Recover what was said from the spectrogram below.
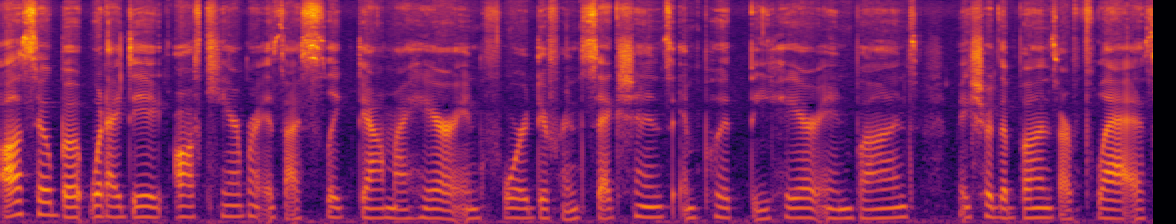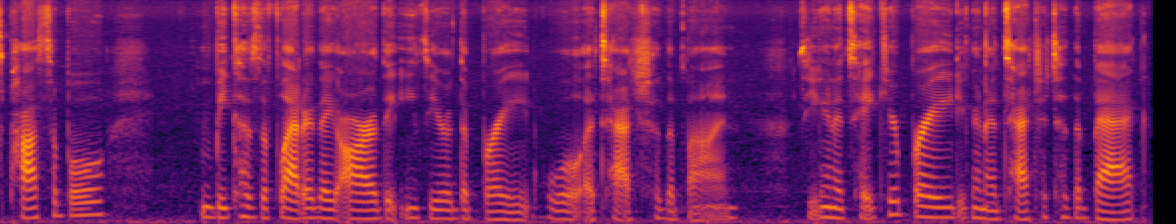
Also, but what I did off camera is I slicked down my hair in four different sections and put the hair in buns. Make sure the buns are flat as possible because the flatter they are, the easier the braid will attach to the bun. So you're going to take your braid, you're going to attach it to the back,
